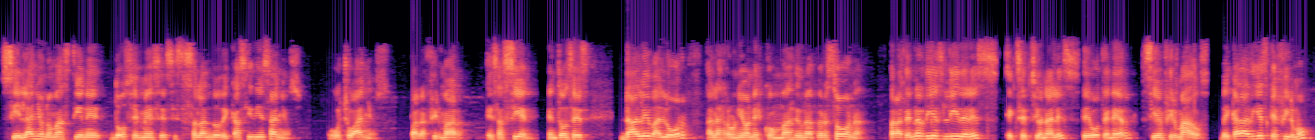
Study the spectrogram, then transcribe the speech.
Si el año nomás tiene 12 meses, estás hablando de casi 10 años, 8 años, para firmar esas 100. Entonces, dale valor a las reuniones con más de una persona. Para tener 10 líderes excepcionales, debo tener 100 firmados. De cada 10 que firmo,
